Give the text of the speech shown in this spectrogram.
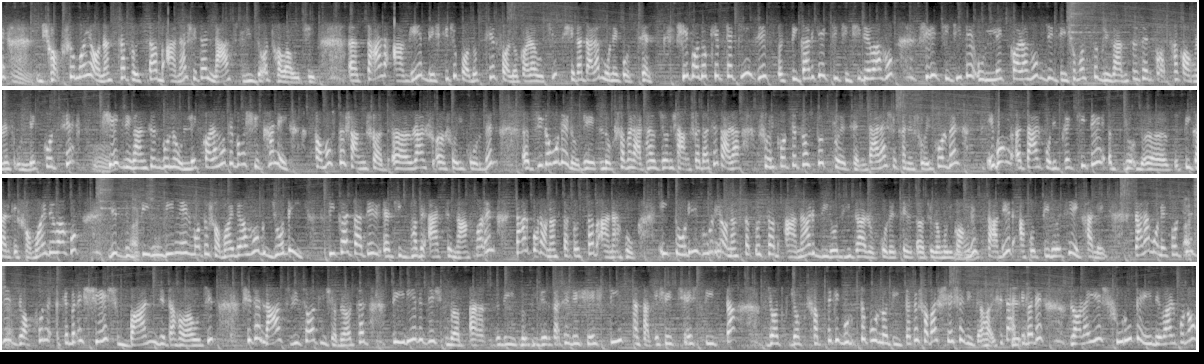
সবসময় অনাস্থা প্রস্তাব আনা সেটা লাস্ট রিসর্ট হওয়া উচিত। তার আগে বেশ কিছু পদক্ষেপ ফলো করা উচিত সেটা তারা মনে করছেন। সেই পদক্ষেপটা কি? যে স্পিকারকে একটি চিঠি দেওয়া হোক সেই চিঠিতে উল্লেখ করা হোক যে যে সমস্ত গ্রিভান্সেস এর কথা কংগ্রেস উল্লেখ করছে সেই গ্রিভান্সেসগুলো উল্লেখ করা হোক এবং সেখানে সমস্ত সাংসদ সই করবেন। তৃণমূলেরও যে লোকসভার আঠাশ জন সাংসদ আছে তারা সই করতে প্রস্তুত রয়েছেন তারা সেখানে সই করবেন এবং তার পরিপ্রেক্ষিতে স্পিকারকে সময় দেওয়া হোক যে তিন দিনের মতো সময় দেওয়া হোক যদি স্পিকার তাদের ঠিকভাবে অ্যাক্ট না করেন তারপর অনাস্থা প্রস্তাব আনা হোক। এই তড়ি ঘড়ি অনাস্থা প্রস্তাব আনার বিরোধিতা করেছে তৃণমূল কংগ্রেস তাদের আপত্তি রয়েছে এখানে। তারা মনে করছে যে যখন একেবারে শেষ বান যেটা হওয়া উচিত সেটা লাস্ট রিসর্ট হিসেবে অর্থাৎ তীরের যে যদি নিজের কাছে যে শেষ তীরটা থাকে সেই শেষ তীরটা সব থেকে গুরুত্বপূর্ণ তীরটাকে সবার শেষে দিতে হয়। সেটা একেবারে লড়াইয়ের শুরুতেই দেওয়ার কোনো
